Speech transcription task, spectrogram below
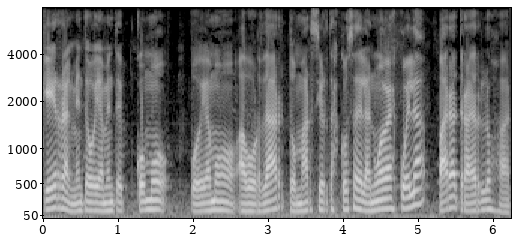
qué realmente, obviamente, cómo podíamos abordar, tomar ciertas cosas de la nueva escuela para traerlos a,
